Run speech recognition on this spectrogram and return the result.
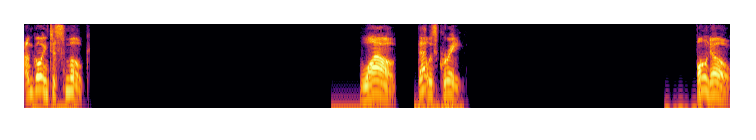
I'm going to smoke. Wow, that was great. Oh no,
